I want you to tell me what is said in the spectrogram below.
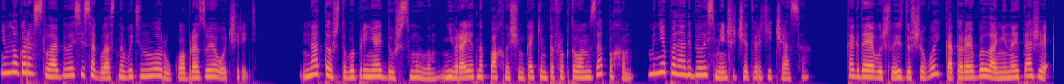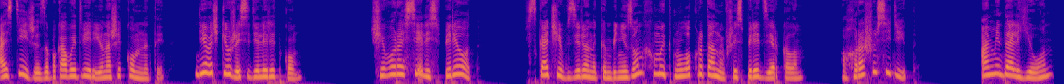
немного расслабилась и согласно вытянула руку, образуя очередь. На то, чтобы принять душ с мылом, невероятно пахнущим каким-то фруктовым запахом, мне понадобилось меньше четверти часа. Когда я вышла из душевой, которая была не на этаже, а здесь же, за боковой дверью нашей комнаты, девочки уже сидели редком. «Чего расселись вперед? Вскочив в зеленый комбинезон, хмыкнула, крутанувшись перед зеркалом. «А хорошо сидит». «А медальон?»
